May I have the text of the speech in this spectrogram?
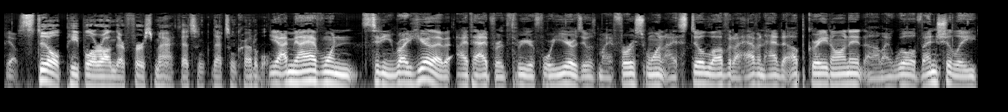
yep. still people are on their first Mac. That's that's incredible. Yeah, I mean, I have one sitting right here that I've had for three or four years. It was my first one. I still love it. I haven't had to upgrade on it. Um, I will eventually,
